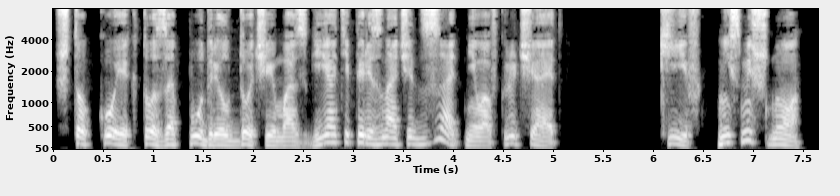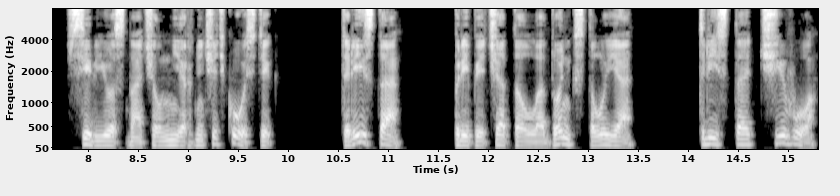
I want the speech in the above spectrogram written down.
что кое-кто запудрил дочери мозги, а теперь, значит, заднего включает». «Киев, не смешно», – всерьез начал нервничать Костик. «Триста», – припечатал ладонь к столу я. «Триста чего?»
